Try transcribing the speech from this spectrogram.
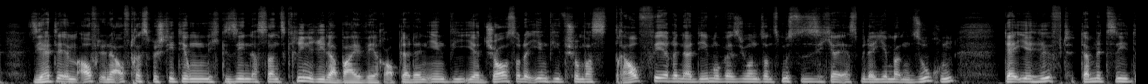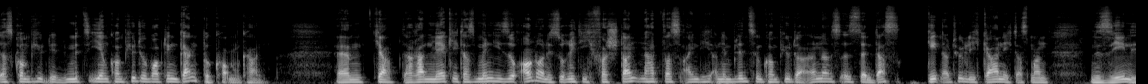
sie hätte im Auf, in der Auftragsbestätigung nicht gesehen, dass da ein Screenreader dabei wäre. Ob da denn irgendwie ihr JAWS oder irgendwie schon was drauf wäre in der Demo-Version, sonst müsste sie sich ja erst wieder jemanden suchen, der ihr hilft, damit sie das Computer, damit sie ihren Computer überhaupt in Gang bekommen kann. Ähm, tja, daran merke ich, dass Mandy so auch noch nicht so richtig verstanden hat, was eigentlich an dem Blinzeln-Computer anders ist, denn das geht natürlich gar nicht, dass man eine sehende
